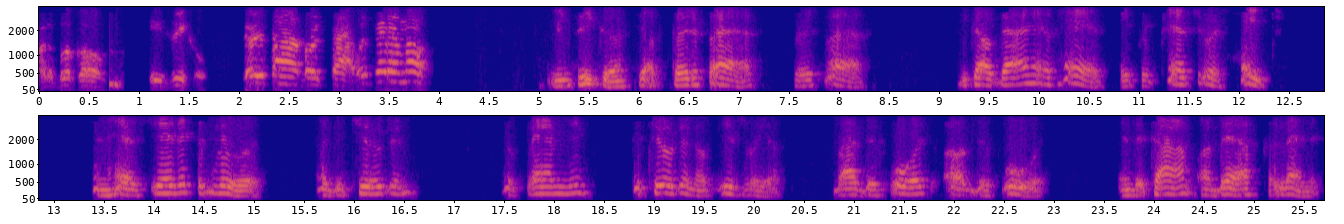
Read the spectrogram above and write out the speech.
of the book of Ezekiel. 35 verse 5. What's that about? Ezekiel chapter 35 verse 5. Because thou hast had a perpetual hate and hast shedded the blood of the children, the family, the children of Israel by the force of the sword in the time of their calamity,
